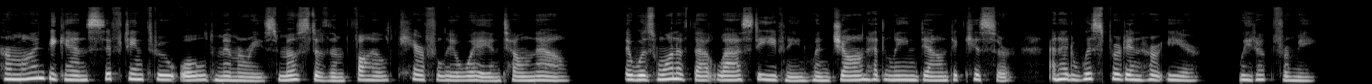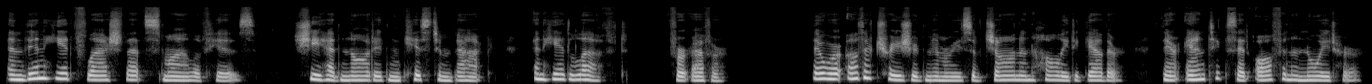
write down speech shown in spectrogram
Her mind began sifting through old memories, most of them filed carefully away until now. There was one of that last evening when John had leaned down to kiss her and had whispered in her ear, Wait up for me. And then he had flashed that smile of his. She had nodded and kissed him back, and he had left forever. There were other treasured memories of John and Holly together. Their antics had often annoyed her.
